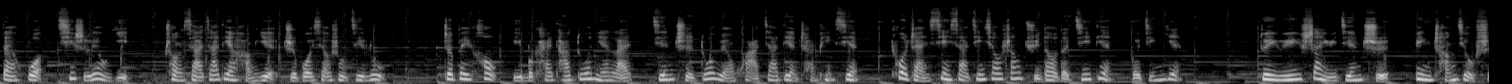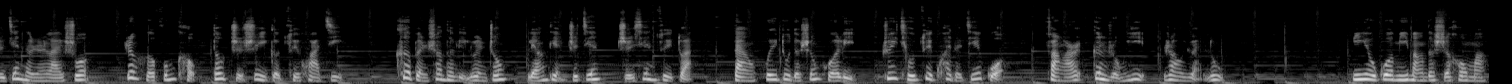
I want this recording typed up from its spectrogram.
带货七十六亿，创下家电行业直播销售记录。这背后离不开他多年来坚持多元化家电产品线、拓展线下经销商渠道的积淀和经验。对于善于坚持并长久实践的人来说，任何风口都只是一个催化剂。课本上的理论中，两点之间直线最短，但灰度的生活里，追求最快的结果，反而更容易绕远路。你有过迷茫的时候吗？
